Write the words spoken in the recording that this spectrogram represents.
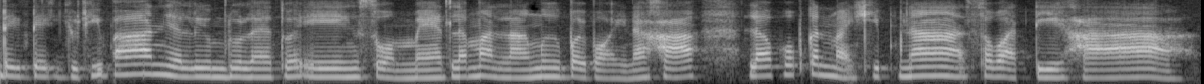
เด็กๆอยู่ที่บ้านอย่าลืมดูแลตัวเอง สวมแมสและหมั่นล้างมือบ่อยๆนะคะ แล้วพบกันใหม่คลิปหน้า สวัสดีค่ะ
